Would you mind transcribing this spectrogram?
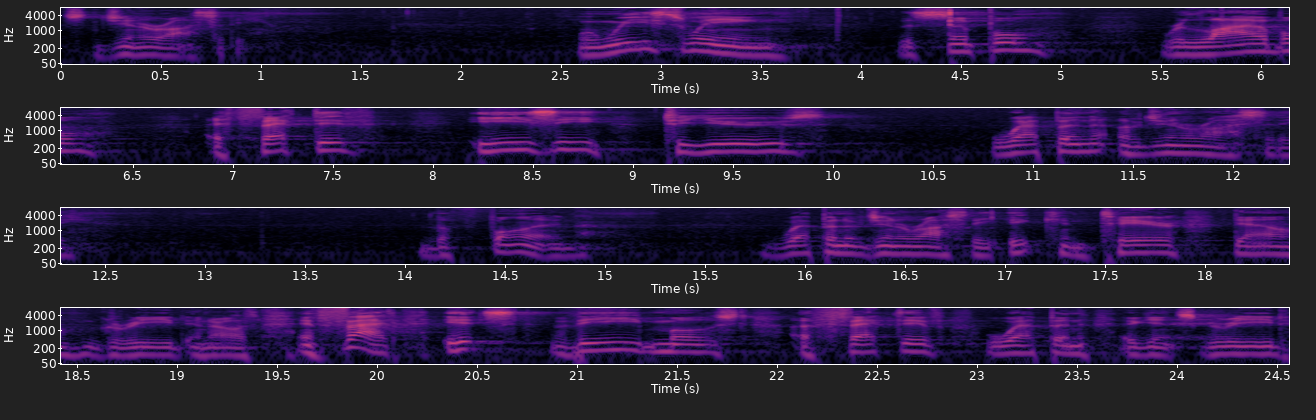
It's generosity. When we swing the simple, reliable, effective, easy to use weapon of generosity, the fun weapon of generosity, it can tear down greed in our lives. In fact, it's the most effective weapon against greed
